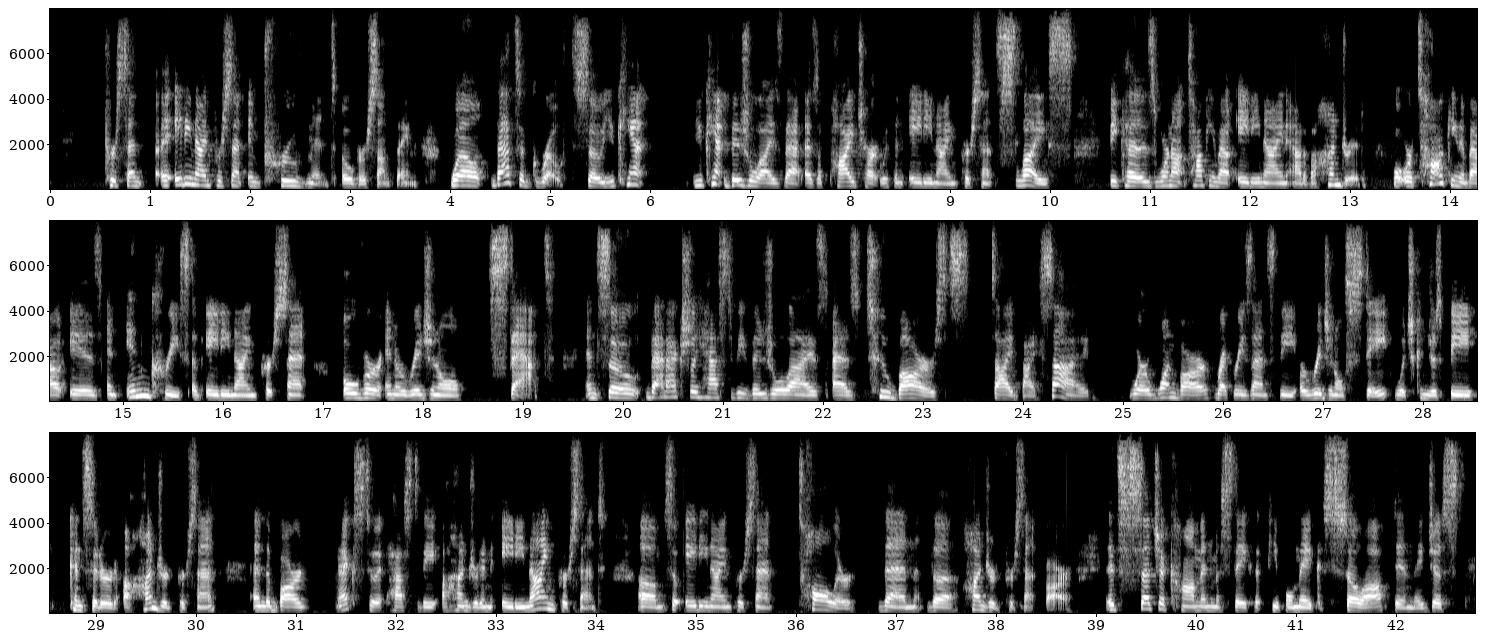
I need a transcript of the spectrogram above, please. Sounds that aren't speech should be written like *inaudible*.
percent 89% improvement over something well that's a growth so you can't you can't visualize that as a pie chart with an 89% slice because we're not talking about 89 out of 100. What we're talking about is an increase of 89% over an original stat. And so that actually has to be visualized as two bars side by side, where one bar represents the original state, which can just be considered 100%, and the bar next to it has to be 189%. Um, so 89% taller than the 100% bar. It's such a common mistake that people make so often. They just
